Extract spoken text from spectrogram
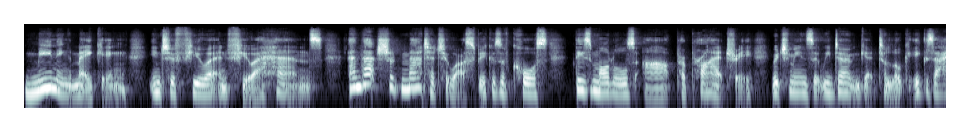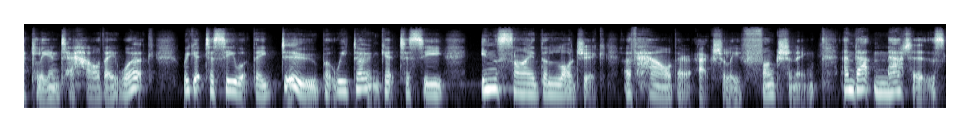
meaning making into fewer and fewer hands. And that should matter to us because, of course, these models are proprietary, which means that we don't get to look exactly into how they work. We get to see what they do, but we don't get to see inside the logic of how they're actually functioning. And that matters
